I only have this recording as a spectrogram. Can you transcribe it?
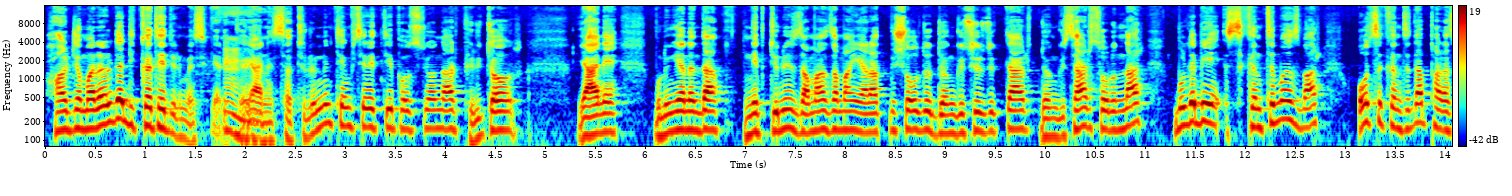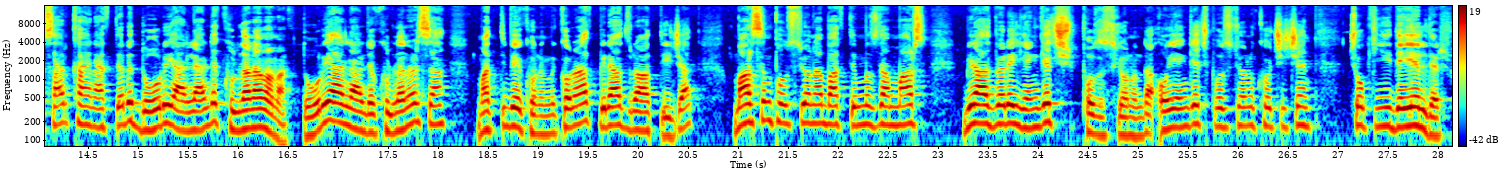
harcamaları da dikkat edilmesi gerekiyor. Yani Satürn'ün temsil ettiği pozisyonlar, Plüto yani bunun yanında Neptün'ün zaman zaman yaratmış olduğu döngüsüzlükler, döngüsel sorunlar. Burada bir sıkıntımız var. O sıkıntı da parasal kaynakları doğru yerlerde kullanamamak. Doğru yerlerde kullanırsa maddi ve ekonomik olarak biraz rahatlayacak. Mars'ın pozisyona baktığımızda Mars biraz böyle yengeç pozisyonunda. O yengeç pozisyonu koç için çok iyi değildir.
